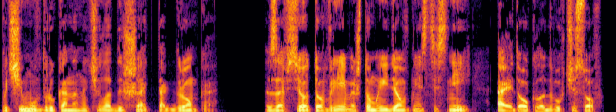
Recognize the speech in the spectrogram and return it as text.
Почему вдруг она начала дышать так громко? За все то время, что мы идем вместе с ней, а это около двух часов,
